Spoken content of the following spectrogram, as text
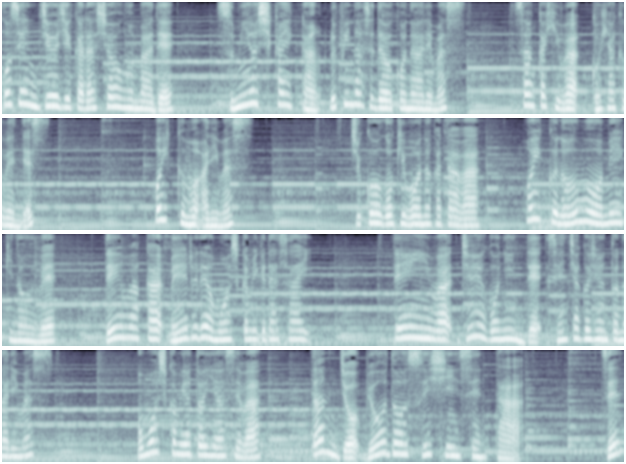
午前10時から正午まで住吉会館ルピナスで行われます。参加費は500円です。保育もあります。受講ご希望の方は保育の有無を明記の上電話かメールでお申し込みください。定員は15人で先着順となります。お申し込みお問い合わせは男女平等推進センター全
